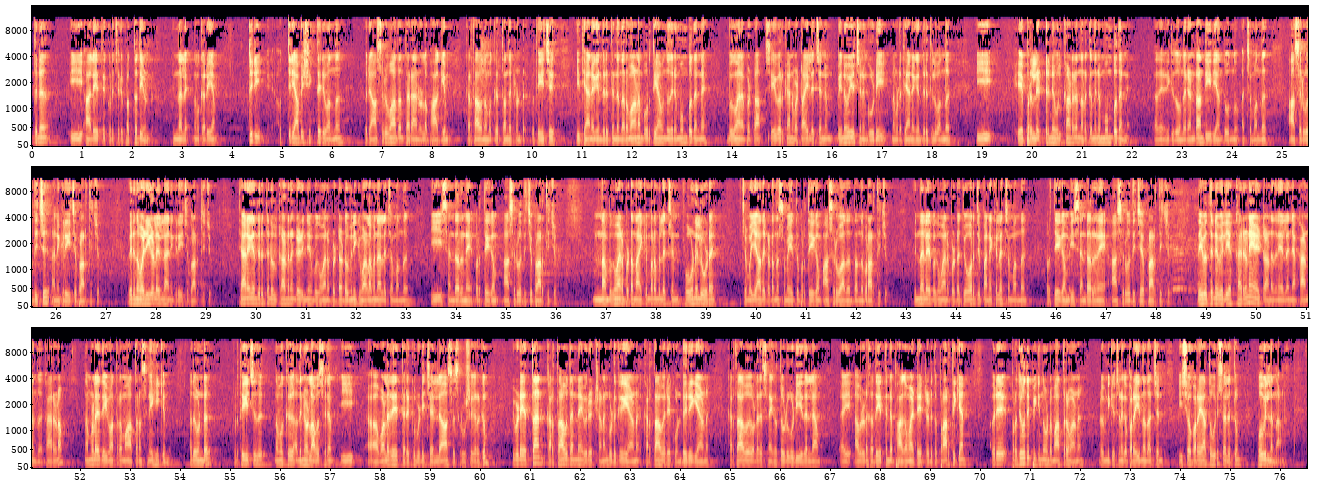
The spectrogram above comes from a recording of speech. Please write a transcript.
ത്തിന് ഈ ആലയത്തെക്കുറിച്ചൊരു പദ്ധതിയുണ്ട്. ഇന്നലെ നമുക്കറിയാം ഒത്തിരി ഒത്തിരി അഭിഷിക്തർ വന്ന് ഒരു ആശീർവാദം തരാനുള്ള ഭാഗ്യം കർത്താവ് നമുക്ക് തന്നിട്ടുണ്ട്. പ്രത്യേകിച്ച് ഈ ധ്യാന കേന്ദ്രത്തിന്റെ നിർമ്മാണം പൂർത്തിയാവുന്നതിന് മുമ്പ് തന്നെ ബഹുമാനപ്പെട്ട ശൈവർക്കാൻ വട്ടായിലച്ചനും ബിനോയ് അച്ഛനും കൂടി നമ്മുടെ ധ്യാന കേന്ദ്രത്തിൽ വന്ന് ഈ ഏപ്രിൽ എട്ടിന് ഉദ്ഘാടനം നടക്കുന്നതിന് മുമ്പ് തന്നെ അത് എനിക്ക് തോന്നുന്നു രണ്ടാം തീയതിയാന്ന് തോന്നുന്നു അച്ഛൻ വന്ന് ആശീർവദിച്ച് അനുഗ്രഹിച്ച് പ്രാർത്ഥിച്ചു. വരുന്ന വഴികളെല്ലാം അനുഗ്രഹിച്ച് പ്രാർത്ഥിച്ചു. ധ്യാനകേന്ദ്രത്തിന്റെ ഉദ്ഘാടനം കഴിഞ്ഞ് ബഹുമാനപ്പെട്ട ഡൊമിനിക് വളമനാലച്ചൻ വന്ന് ഈ സെന്ററിനെ പ്രത്യേകം ആശീർവദിച്ച് പ്രാർത്ഥിച്ചു. ബഹുമാനപ്പെട്ട നായ്ക്കമ്പറമ്പിൽ അച്ഛൻ ഫോണിലൂടെ അച്ഛൻ വയ്യാതെ കിടന്ന സമയത്ത് പ്രത്യേകം ആശീർവാദം തന്ന് പ്രാർത്ഥിച്ചു. ഇന്നലെ ബഹുമാനപ്പെട്ട ജോർജ് പനക്കലച്ചൻ വന്ന് പ്രത്യേകം ഈ സെന്ററിനെ ആശീർവദിച്ച് പ്രാർത്ഥിച്ചു. ദൈവത്തിന്റെ വലിയ കരുണയായിട്ടാണ് ഇതിനെയെല്ലാം ഞാൻ കാണുന്നത്. കാരണം നമ്മളെ ദൈവം അത്രമാത്രം സ്നേഹിക്കുന്നു. അതുകൊണ്ട് പ്രത്യേകിച്ച് നമുക്ക് അതിനുള്ള അവസരം ഈ വളരെ തിരക്ക് പിടിച്ച എല്ലാ ശുശ്രൂഷകർക്കും ഇവിടെ എത്താൻ കർത്താവ് തന്നെ ഒരു ക്ഷണം കൊടുക്കുകയാണ്. കർത്താവ് വരെ കൊണ്ടുവരികയാണ്. കർത്താവ് വളരെ സ്നേഹത്തോടുകൂടി ഇതെല്ലാം അവരുടെ ഹൃദയത്തിന്റെ ഭാഗമായിട്ട് ഏറ്റെടുത്ത് പ്രാർത്ഥിക്കാൻ അവരെ പ്രചോദിപ്പിക്കുന്നതുകൊണ്ട് മാത്രമാണ്. ഡൊമിനിക് അച്ഛനൊക്കെ പറയുന്നത് അച്ഛൻ ഈശോ പറയാത്ത ഒരു സ്ഥലത്തും പോവില്ലെന്നാണ്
